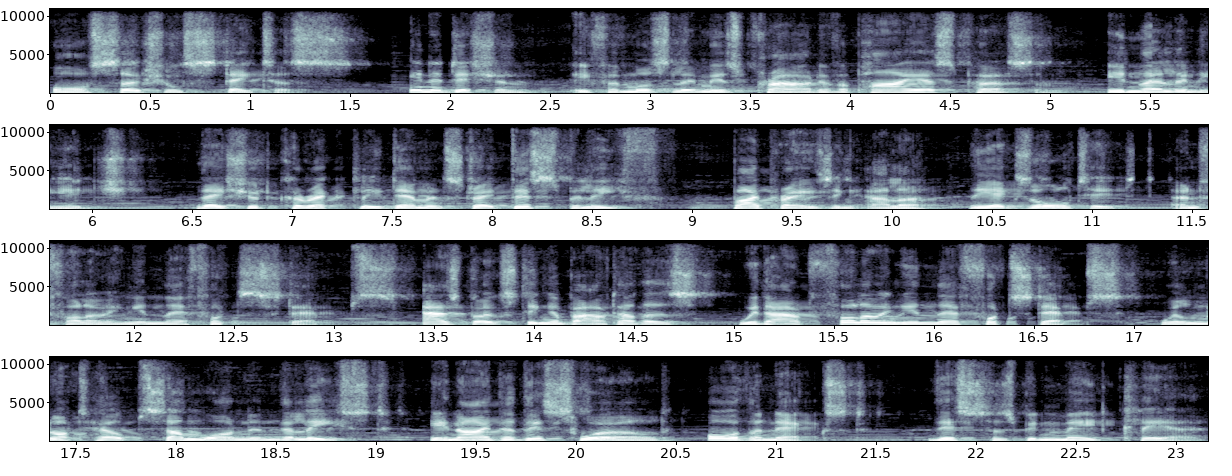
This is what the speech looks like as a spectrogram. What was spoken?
or social status. In addition, if a Muslim is proud of a pious person in their lineage, they should correctly demonstrate this belief by praising Allah, the Exalted, and following in their footsteps. As boasting about others, without following in their footsteps, will not help someone in the least, in either this world or the next. This has been made clear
